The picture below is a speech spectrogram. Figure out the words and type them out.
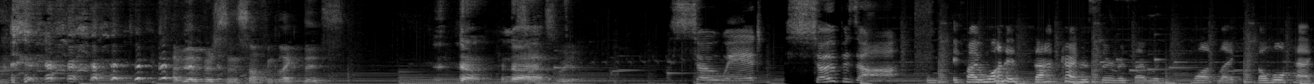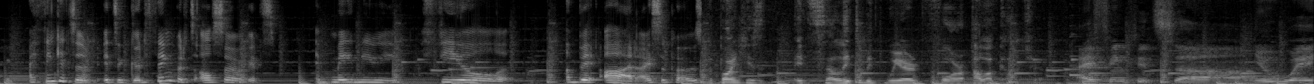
Have you ever seen something like this? No, no, so I haven't. weird. So weird, so bizarre. If I wanted that kind of service, I would want like the whole package. I think it's a it's a good thing, but it's also it's it made me feel a bit odd, I suppose. The point is, it's a little bit weird for our culture. I think it's a new way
